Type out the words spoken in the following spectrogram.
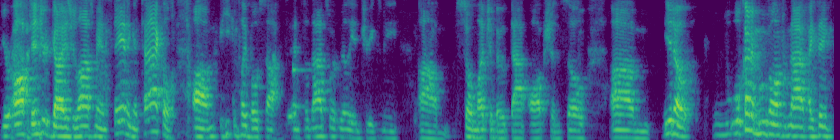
your oft injured guy is your last man standing at tackle. Um, he can play both sides, and so that's what really intrigues me um, so much about that option. So um, you know we'll kind of move on from that. I think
